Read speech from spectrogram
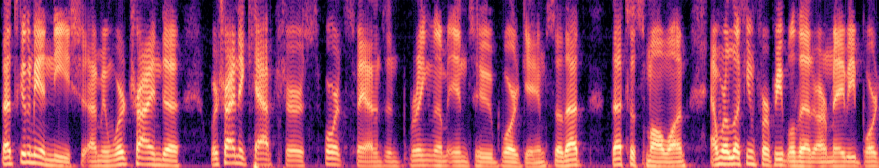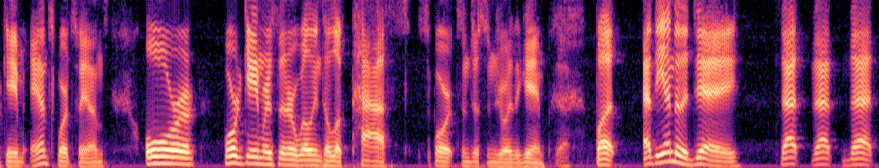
that's going to be a niche. I mean, we're trying to we're trying to capture sports fans and bring them into board games. So that that's a small one. And we're looking for people that are maybe board game and sports fans, or board gamers that are willing to look past sports and just enjoy the game. Yeah. But at the end of the day, that that that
